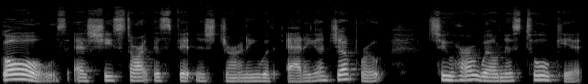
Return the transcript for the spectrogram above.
goals as she start this fitness journey with adding a jump rope to her wellness toolkit.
